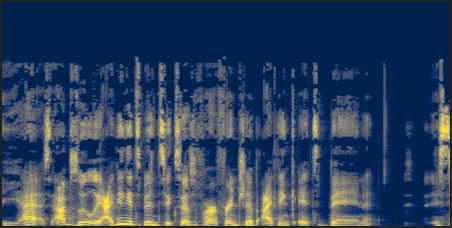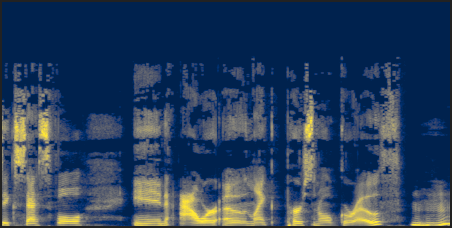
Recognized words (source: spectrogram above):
Yes, absolutely. I think it's been successful for our friendship. I think it's been successful in our own like personal growth Mm-hmm.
